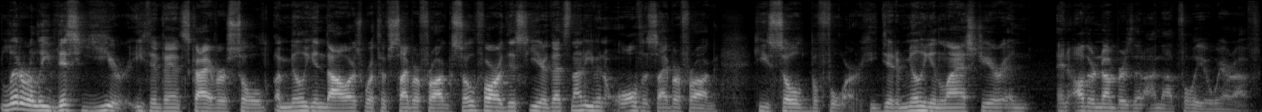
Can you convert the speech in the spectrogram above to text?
literally this year, Ethan Van Sciver sold a million dollars worth of Cyberfrog so far this year. That's not even all the Cyberfrog he's sold before. He did a million last year and, and other numbers that I'm not fully aware of.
